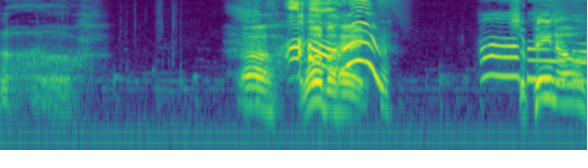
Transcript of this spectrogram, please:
oh. Oh. Wobahey. Supino.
